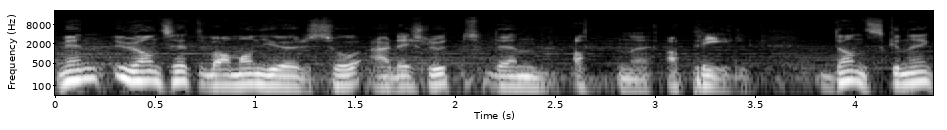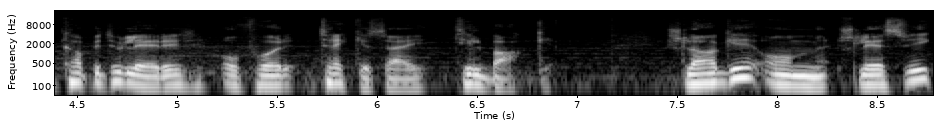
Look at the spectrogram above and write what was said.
Men uansett hva man gjør, så er det slutt den 18. april. Danskene kapitulerer og får trekke seg tilbake. Slaget om Slesvig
